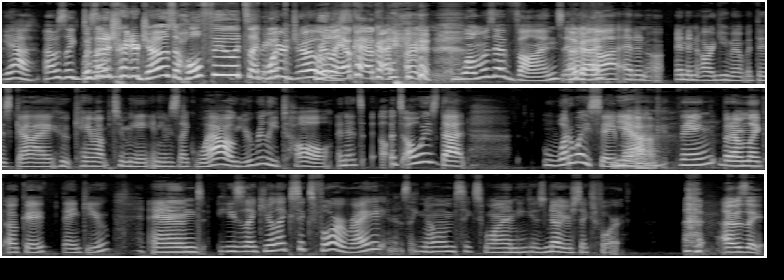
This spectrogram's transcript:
yeah i was like was it I- a trader joe's a whole foods like Trader what Joe's. really okay okay one was at Vons, and Okay. I got at an in an argument with this guy who came up to me, and he was like, "Wow, you're really tall," and it's it's always that. What do I say Yeah. back thing? But I'm like, okay, thank you. And he's like, you're like six four, right? And I was like, no, I'm six one. He goes, no, you're six four. I was like,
